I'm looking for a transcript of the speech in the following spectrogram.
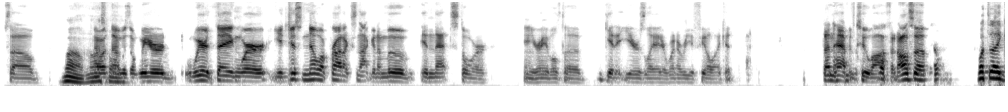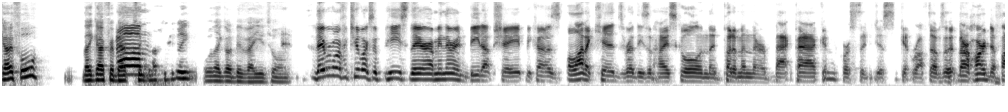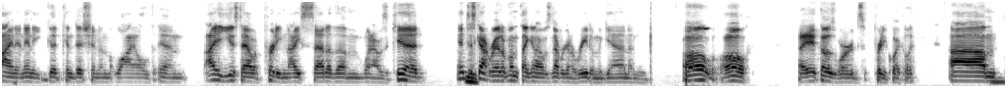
So Wow, nice that, that was a weird weird thing where you just know a product's not going to move in that store and you're able to get it years later whenever you feel like it. Doesn't happen too often. Also What do they go for? They go for about two Um, bucks usually, or they got a bit of value to them. they were going for two bucks a piece there. I mean they're in beat up shape because a lot of kids read these in high school and they'd put them in their backpack and of course they just get roughed up. So they're hard to find in any good condition in the wild. And i used to have a pretty nice set of them when i was a kid and just got rid of them thinking i was never going to read them again. And oh oh i ate those words pretty quickly. Um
